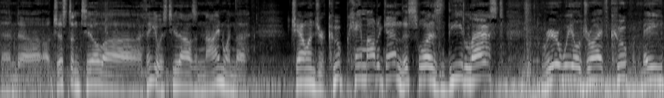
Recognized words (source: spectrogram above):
And uh, just until uh, I think it was 2009 when the Challenger Coupe came out again. This was the last rear wheel drive coupe made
